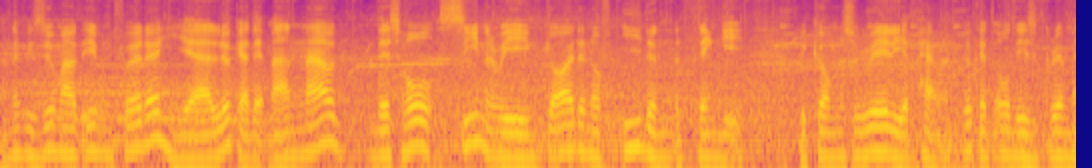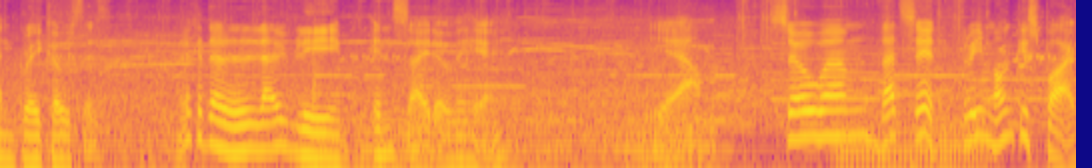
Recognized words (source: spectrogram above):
And if we zoom out even further, yeah, look at it man. Now this whole scenery, Garden of Eden thingy becomes really apparent. Look at all these grim and grey coasters. Look at the lovely inside over here. Yeah. So um, that's it. Three Monkeys Park.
